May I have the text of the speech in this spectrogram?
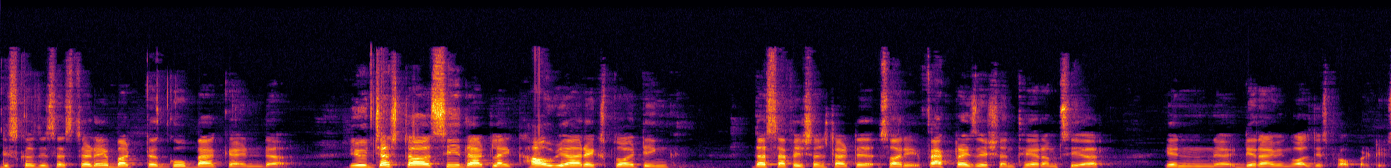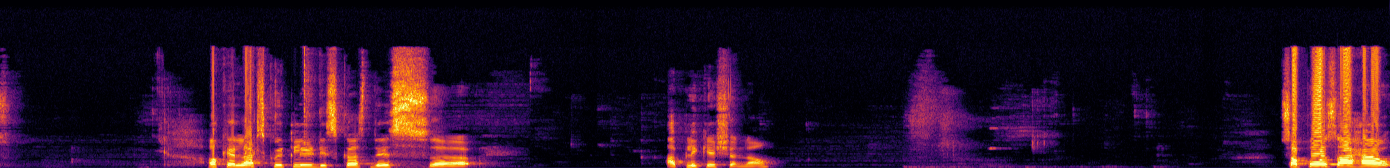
discuss this yesterday, but uh, go back and uh, you just uh, see that like how we are exploiting the sufficient sorry factorization theorems here in uh, deriving all these properties. Okay, let us quickly discuss this uh, application now. Suppose I have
